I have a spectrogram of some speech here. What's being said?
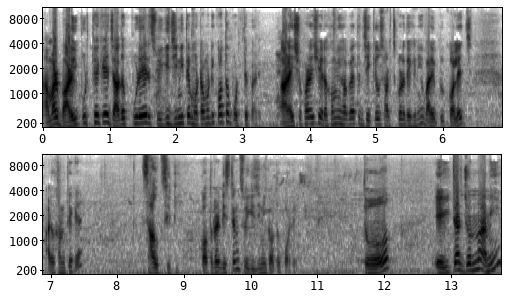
আমার বারুইপুর থেকে যাদবপুরের সুইগি জিনিতে মোটামুটি কত পড়তে পারে? আড়াইশো, ফাড়াইশো এরকমই হবে। তো যে কেউ সার্চ করে দেখে নিও, বারুইপুর কলেজ আর ওখান থেকে সাউথ সিটি কতটা ডিস্টেন্স সুইগি জিনি কত পড়ে? তো, এইটার জন্য আমি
